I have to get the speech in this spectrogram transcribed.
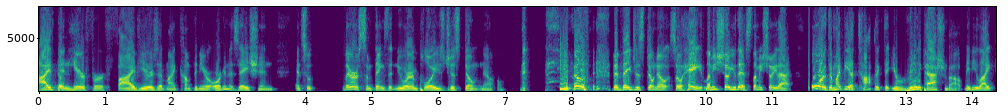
I've been here for five years at my company or organization. And so there are some things that newer employees just don't know. you know, that they just don't know. So, hey, let me show you this. Let me show you that. Or there might be a topic that you're really passionate about. Maybe you like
